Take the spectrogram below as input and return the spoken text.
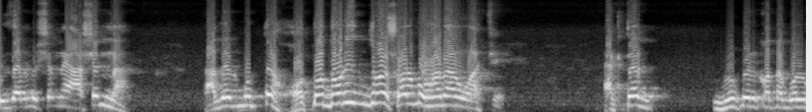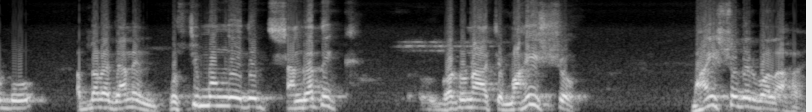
রিজার্ভেশনে আসেন না, তাদের মধ্যে হতদরিদ্র সর্বহারাও আছে। একটা গ্রুপের কথা বলব আপনারা জানেন, পশ্চিমবঙ্গে এদের সাংঘাতিক ঘটনা আছে, মাহিষ্য। মাহিষ্যদের বলা হয়।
